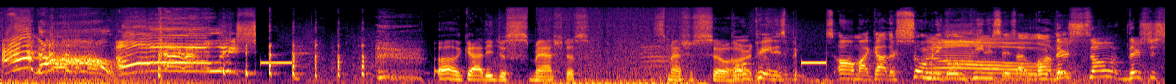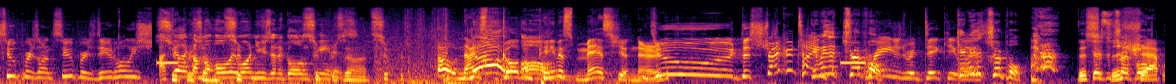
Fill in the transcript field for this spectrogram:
Ah no! Oh, holy sh! Oh god, he just smashed us. Smashed us so Golden hard. penis. b****s. Oh my god, there's so many golden penises. I love There's it. so there's just supers on supers, dude. Holy sh! I feel like I'm Super the only zone, one using a golden Super penis. zone, super. Oh, nice No! golden Oh. penis miss, you nerd. Dude, the striker titan me the triple. range is ridiculous. Give me the triple. this There's the this triple. chaperone,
